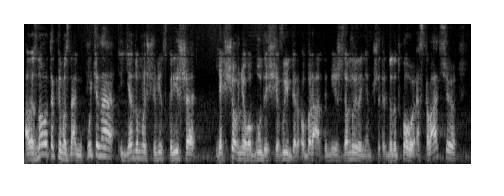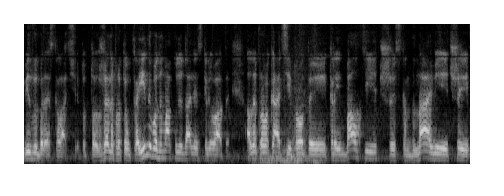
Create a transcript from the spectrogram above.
Але знову таки ми знаємо Путіна. Я думаю, що він скоріше, якщо в нього буде ще вибір обирати між замиренням чи додатковою ескалацією, він вибере ескалацію. Тобто, вже не проти України, бо нема куди далі ескалювати, але провокації проти країн Балтії чи Скандинавії чи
